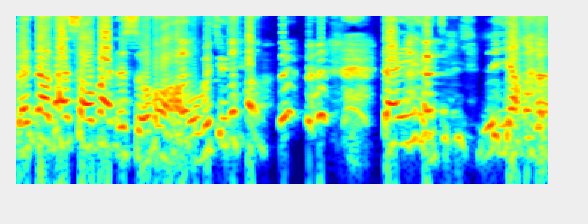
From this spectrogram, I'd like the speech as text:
轮到他烧饭的时候啊，我们就像 单一的进食一样的，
